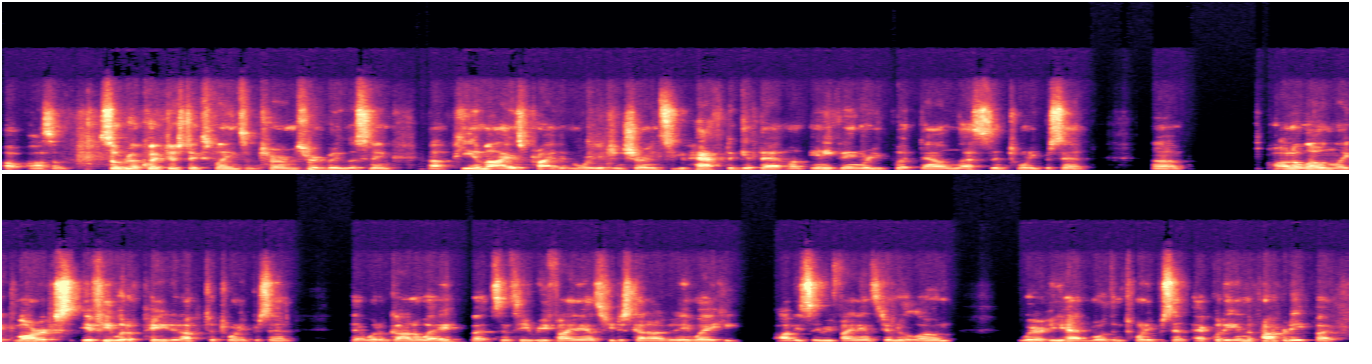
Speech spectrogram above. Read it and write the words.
Oh, awesome. So real quick, just to explain some terms for everybody listening, uh, PMI is private mortgage insurance. You have to get that on anything where you put down less than 20%. Um, on a loan like Mark's, if he would have paid it up to 20%, that would have gone away. But since he refinanced, he just got out of it anyway. He obviously refinanced into a loan where he had more than 20% equity in the property. But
